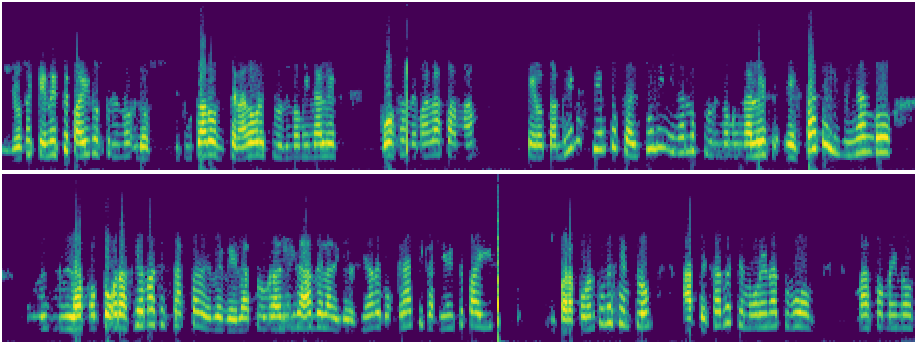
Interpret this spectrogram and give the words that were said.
y yo sé que en este país los, los diputados y senadores plurinominales gozan de mala fama, pero también es cierto que al tú eliminar los plurinominales estás eliminando la fotografía más exacta de, la pluralidad, de la diversidad democrática que en este país. Y para ponerte un ejemplo, a pesar de que Morena tuvo más o menos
